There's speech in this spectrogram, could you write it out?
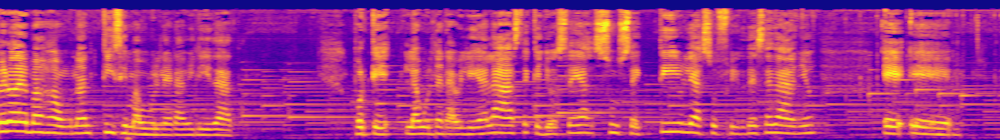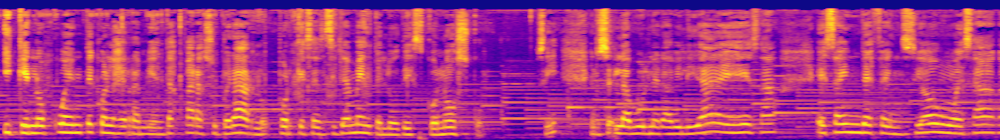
pero además a una altísima vulnerabilidad porque la vulnerabilidad la hace que yo sea susceptible a sufrir de ese daño eh, eh, y que no cuente con las herramientas para superarlo, porque sencillamente lo desconozco. ¿sí? Entonces la vulnerabilidad es esa, esa indefensión o esa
